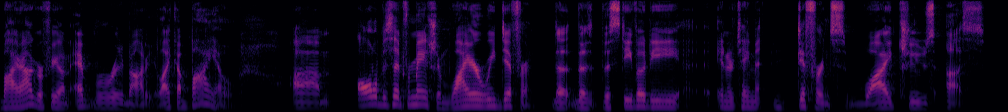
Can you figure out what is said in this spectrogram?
biography on everybody, like a bio. Um, all of this information. Why are we different? The the the Steve Od Entertainment difference. Why choose us?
